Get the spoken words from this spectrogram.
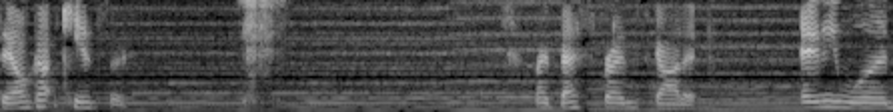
They all got cancer. My best friends got it. Anyone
